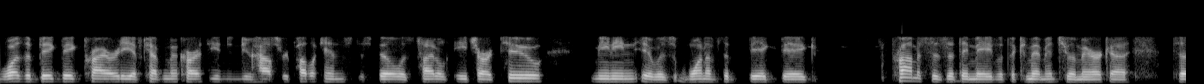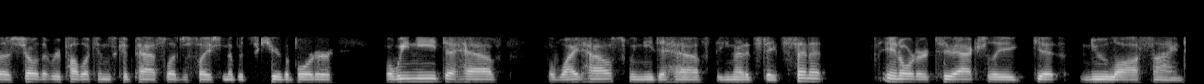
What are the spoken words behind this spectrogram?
was a big, big priority of Kevin McCarthy and the new House Republicans. This bill was titled H.R. 2, meaning it was one of the big, big promises that they made with the commitment to America to show that Republicans could pass legislation that would secure the border. But we need to have the White House, we need to have the United States Senate in order to actually get new law signed.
